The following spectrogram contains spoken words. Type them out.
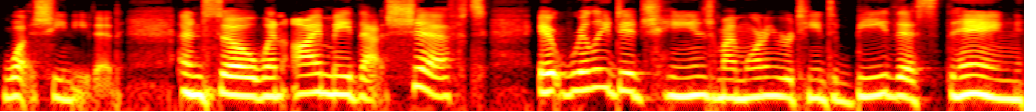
what she needed. And so when I made that shift, it really did change my morning routine to be this thing,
